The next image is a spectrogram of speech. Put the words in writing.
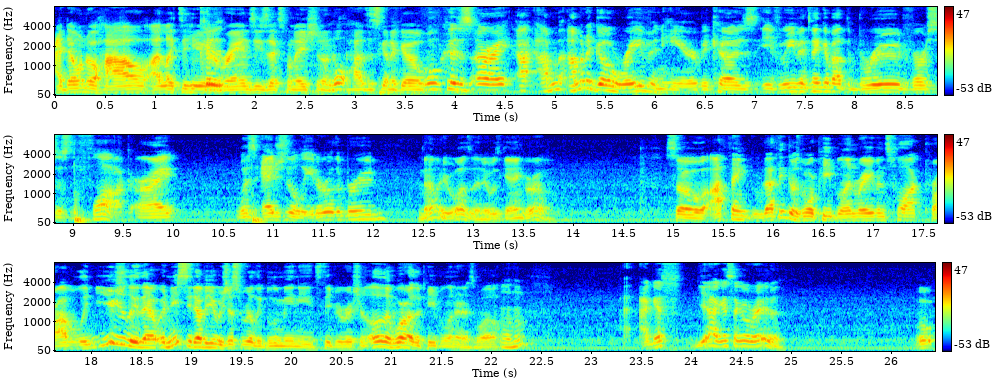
I don't know how. I'd like to hear Ramsey's explanation on Well- how this is gonna go. Well, because all right, I, I'm I'm gonna go Raven here because if we even think about the Brood versus the Flock, all right, was Edge the leader of the Brood? no, he wasn't. It was Gangrel. So I think I think there was more people in Raven's flock probably. Usually that in ECW was just really Blue Meanie and Stevie Richards. Although there were other people in it as well. Mm-hmm. I- I guess yeah. I guess I go Raven. Well,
